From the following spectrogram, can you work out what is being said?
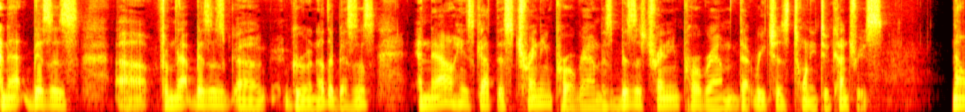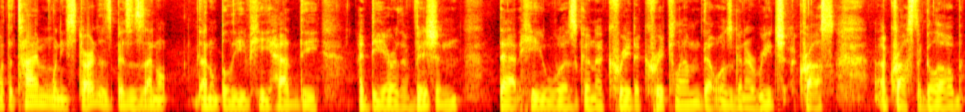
and that business, uh, from that business, uh, grew another business. And now he's got this training program, this business training program that reaches 22 countries. Now, at the time when he started this business, I don't, I don't believe he had the idea or the vision that he was going to create a curriculum that was going to reach across across the globe.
